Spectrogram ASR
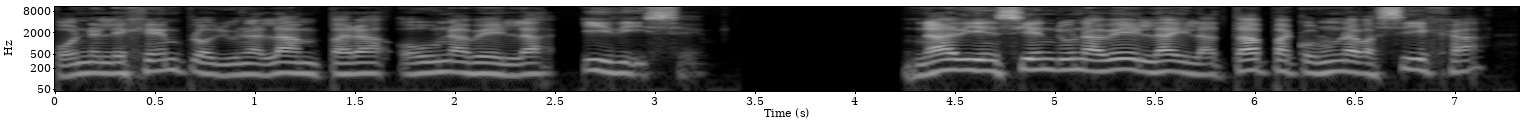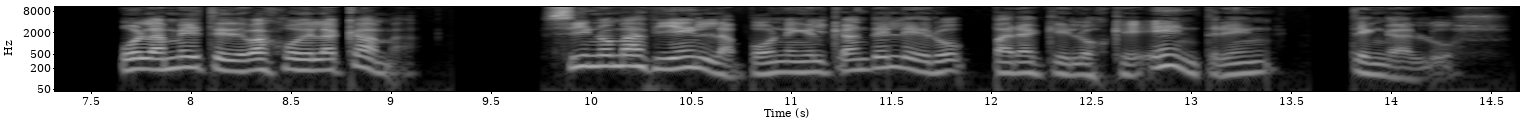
pone el ejemplo de una lámpara o una vela y dice, Nadie enciende una vela y la tapa con una vasija o la mete debajo de la cama, sino más bien la pone en el candelero para que los que entren tengan luz.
